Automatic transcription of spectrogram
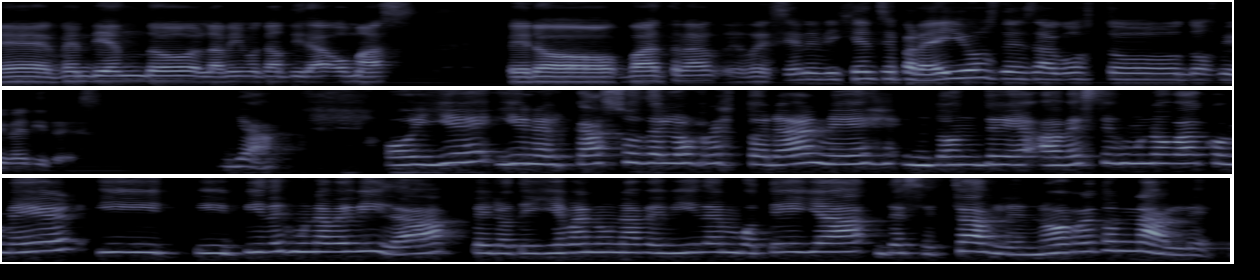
eh, vendiendo la misma cantidad o más, pero va a entrar recién en vigencia para ellos desde agosto 2023. Ya. Oye, y en el caso de los restaurantes, donde a veces uno va a comer y, pides una bebida, pero te llevan una bebida en botella desechable, no retornable.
